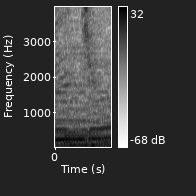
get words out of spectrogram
you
